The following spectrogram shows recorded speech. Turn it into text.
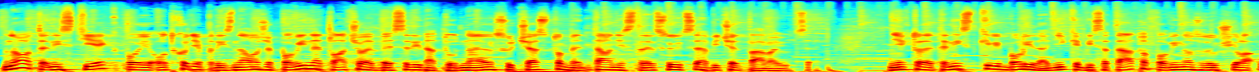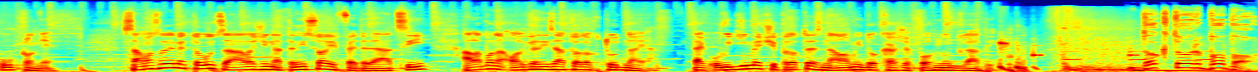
Mnoho tenistiek po jej odchode priznalo, že povinné tlačové besedy na turnajoch sú často mentálne stresujúce a vyčerpávajúce. Niektoré tenistky by boli radi, keby sa táto povinnosť zrušila úplne. Samozrejme to už záleží na tenisovej federácii alebo na organizátoroch turnaja. Tak uvidíme, či protest Naomi dokáže pohnúť ľady. Doktor Bobo.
